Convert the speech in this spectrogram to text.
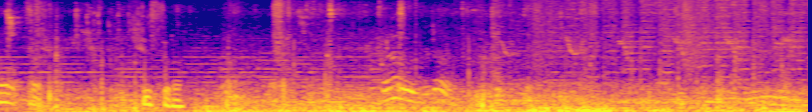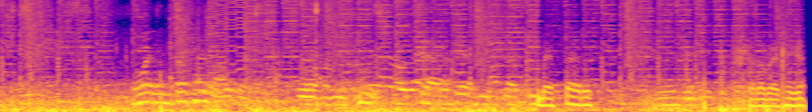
किस तरह बैठता है रुक बैठेगा।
